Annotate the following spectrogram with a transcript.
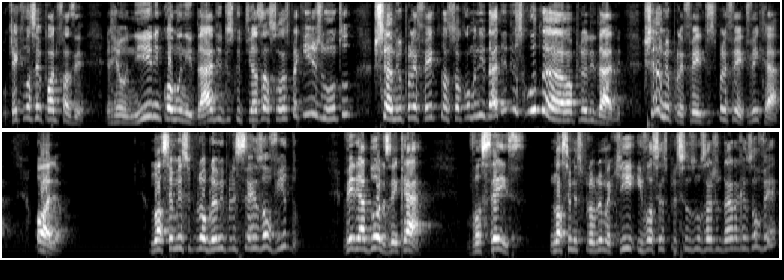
O que é que você pode fazer? Reunir em comunidade e discutir as ações para que junto chame o prefeito na sua comunidade e discuta a prioridade. Chame o prefeito, diz prefeito, vem cá. Olha, nós temos esse problema e precisa ser resolvido. Vereadores, vem cá. Vocês, nós temos esse problema aqui e vocês precisam nos ajudar a resolver.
